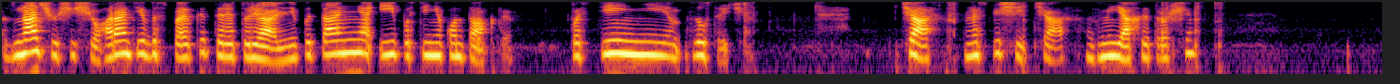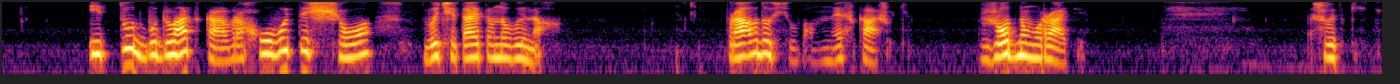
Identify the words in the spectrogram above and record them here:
Значущі що? Гарантії безпеки, територіальні питання і постійні контакти, постійні зустрічі. Час. Не спішіть час. Змія хитрощі. І тут, будь ласка, враховуйте, що ви читаєте в новинах. Правду всю вам не скажуть. В жодному разі. Швидкість.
